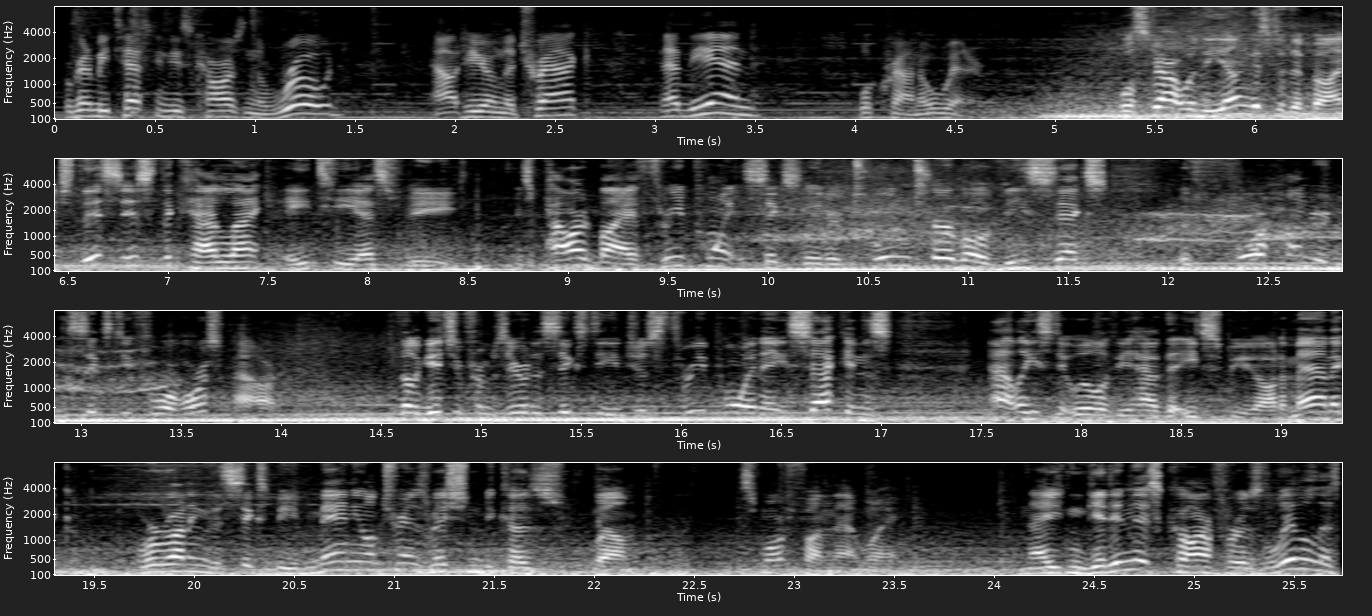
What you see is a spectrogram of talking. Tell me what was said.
We're going to be testing these cars on the road, out here on the track, and at the end, we'll crown a winner. We'll start with the youngest of the bunch. This is the Cadillac ATS-V. It's powered by a 3.6-liter twin-turbo V6 with 464 horsepower. That'll get you from 0 to 60 in just 3.8 seconds. At least it will if you have the 8-speed automatic. We're running the 6-speed manual transmission because, well, it's more fun that way. Now you can get in this car for as little as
